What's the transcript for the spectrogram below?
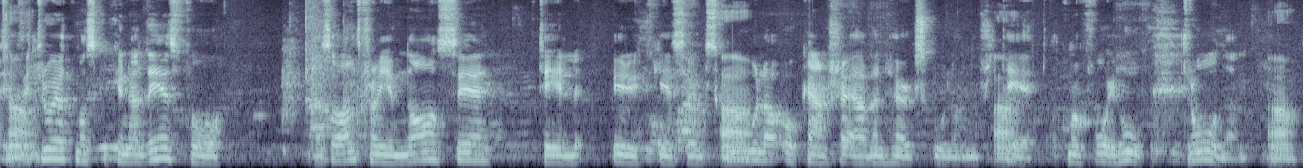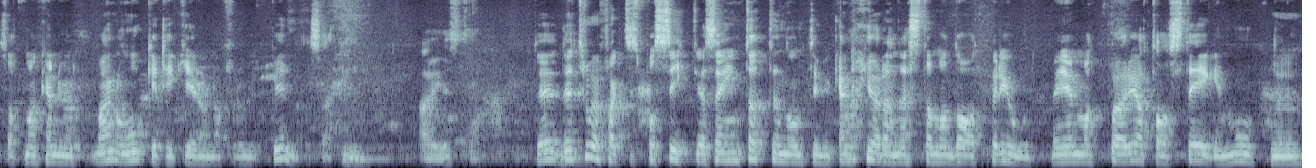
Så Ja. vi tror att man skulle kunna dels få alltså allt från till yrkeshögskola och kanske även högskola och universitet. Att man får ihop tråden. Ja. Så att man, kan, man åker till Kiruna för att utbilda sig. Ja, just det. Det, det tror jag faktiskt på sikt. Jag säger inte att det är någonting vi kan göra nästa mandatperiod. Men genom att börja ta stegen mot det Mm.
